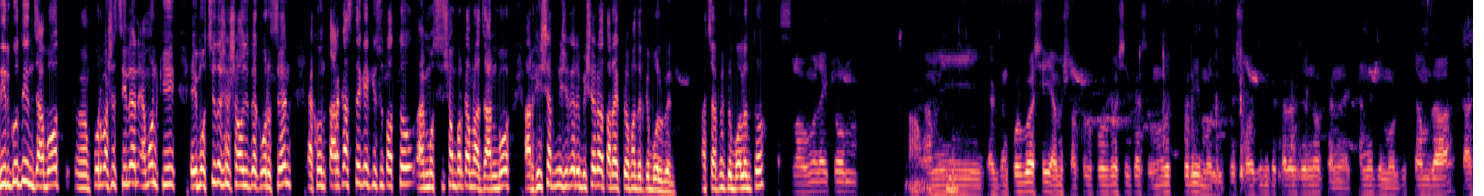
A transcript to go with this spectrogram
দীর্ঘদিন যাবৎ প্রবাসী ছিলেন এমনকি এই মসজিদে সে সহযোগিতা করেছেন। এখন তার কাছ থেকে কিছু তথ্য মসজিদ সম্পর্কে আমরা জানব। আর হিসাব নিষেধের বিষয়টা তারা একটু আমাদেরকে বলবেন। আচ্ছা আপনি একটু বলেন তো। আসসালামু আলাইকুম। আমি একজন প্রবাসী আমি সকল প্রবাসীর কাছে অনুরোধ করি মসজিদে সহযোগিতা করার জন্য কারণ এখানে যে মসজিদটা আমরা কাজ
